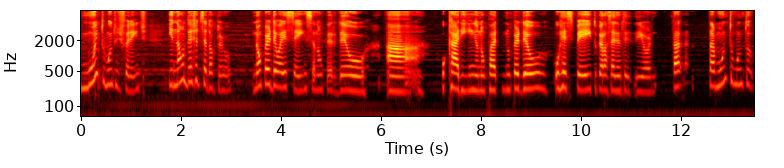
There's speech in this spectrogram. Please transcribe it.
Muito, muito diferente. E não deixa de ser Doctor Who. Não perdeu a essência, não perdeu a o carinho, não, não perdeu o respeito pela série anterior. Tá, tá muito, muito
